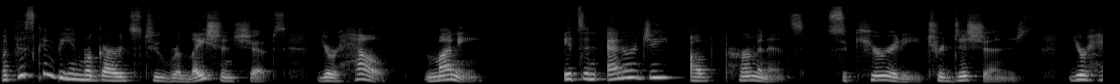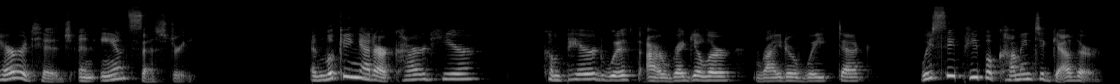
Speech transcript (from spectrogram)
but this can be in regards to relationships, your health, money. It's an energy of permanence, security, traditions, your heritage, and ancestry. And looking at our card here, compared with our regular Rider Waite deck, we see people coming together.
